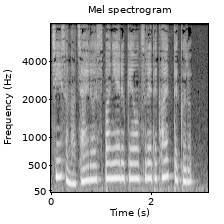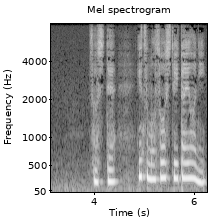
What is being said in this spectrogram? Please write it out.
小さな茶色いスパニエル犬を連れて帰ってくる。そして、いつもそうしていたように、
